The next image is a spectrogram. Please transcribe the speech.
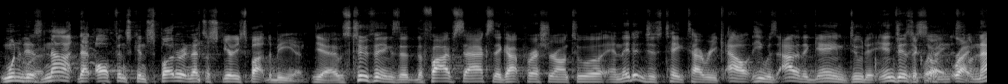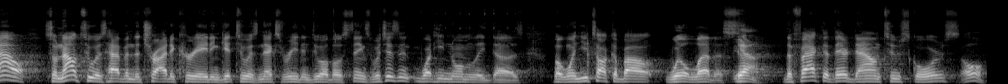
When it Correct. is not, that offense can sputter, and that's a scary spot to be in. Yeah, it was two things: the, the five sacks, they got pressure on Tua, and they didn't just take Tyreek out; he was out of the game due to injury. Physically, so, right. so now, so now Tua's having to try to create and get to his next read and do all those things, which isn't what he normally does. But when you talk about Will Levis, yeah. The fact that they're down two scores, oh.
